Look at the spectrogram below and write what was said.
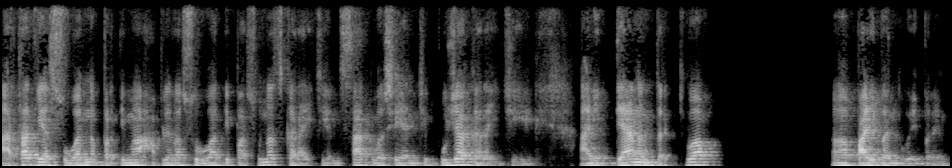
अर्थात या सुवर्ण प्रतिमा आपल्याला सुरुवातीपासूनच करायची आणि सात वर्षे यांची पूजा करायची आहे. आणि त्यानंतर किंवा पाळी बंद होईपर्यंत.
